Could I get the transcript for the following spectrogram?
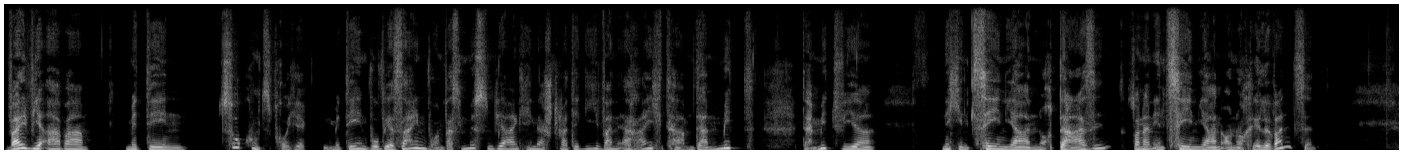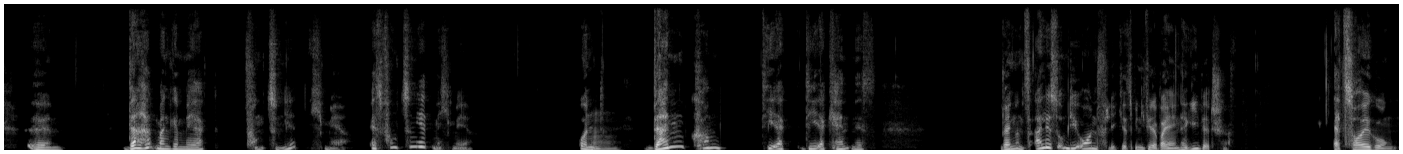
weil wir aber mit den Zukunftsprojekten, mit denen, wo wir sein wollen, was müssen wir eigentlich in der Strategie wann erreicht haben, damit, damit wir nicht in zehn Jahren noch da sind, sondern in zehn Jahren auch noch relevant sind. Ähm, da hat man gemerkt, funktioniert nicht mehr. Es funktioniert nicht mehr. Und mhm. dann kommt die, die Erkenntnis, wenn uns alles um die Ohren fliegt, jetzt bin ich wieder bei der Energiewirtschaft, Erzeugung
